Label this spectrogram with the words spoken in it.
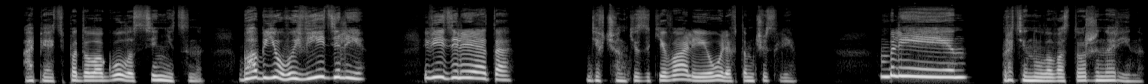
— опять подала голос Синицына. «Бабью, вы видели? Видели это?» Девчонки закивали, и Оля в том числе. «Блин!» — протянула восторженно Рина.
